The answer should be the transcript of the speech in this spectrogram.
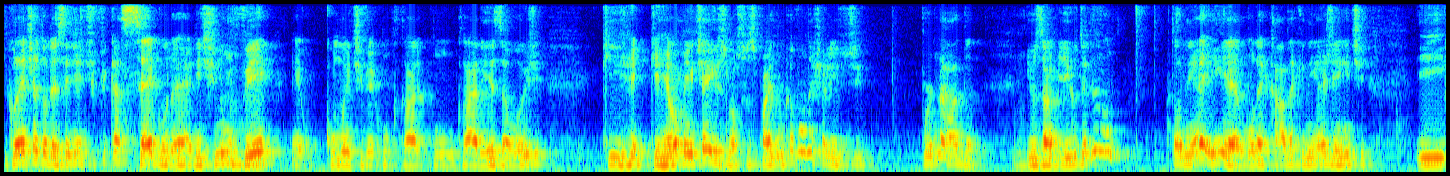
E quando a gente é adolescente, a gente fica cego, né? A gente não vê, é, como a gente vê com, com clareza hoje, que, que realmente é isso. Nossos pais nunca vão deixar a gente de- por nada. E os amigos, eles não estão nem aí, é molecada que nem a gente. E,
